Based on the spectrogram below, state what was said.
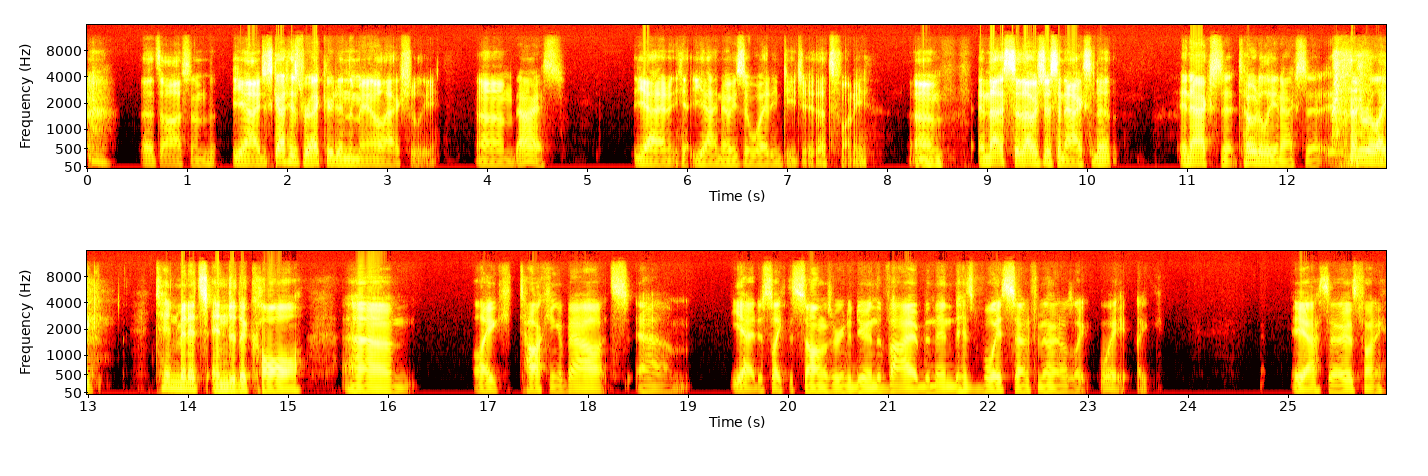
That's awesome. Yeah, I just got his record in the mail actually. Um, nice yeah, and yeah, I know he's a wedding DJ. That's funny. Mm-hmm. Um, and that so that was just an accident. an accident totally an accident we were like 10 minutes into the call um like talking about um yeah just like the songs we're gonna do and the vibe and then his voice sounded familiar and i was like wait like yeah so it was funny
